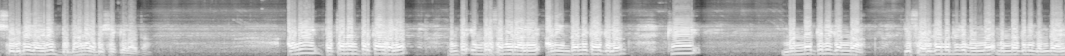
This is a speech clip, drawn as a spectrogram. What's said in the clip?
सुरभी गायने दुधाने अभिषेक केला होता. आणि त्याच्यानंतर काय झालं? नंतर इंद्र समोर आले आणि इंद्राने काय केलं? की मंदाकिनी गंगा जी स्वर्गामधली जी मंगा मंदाकिनी गंगा आहे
